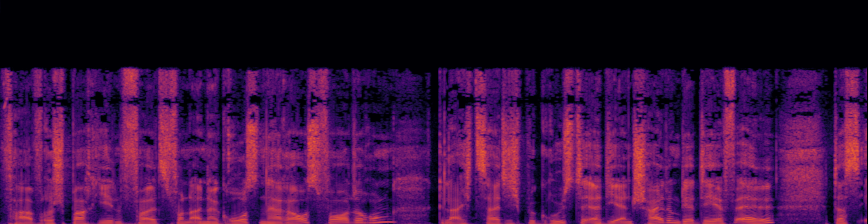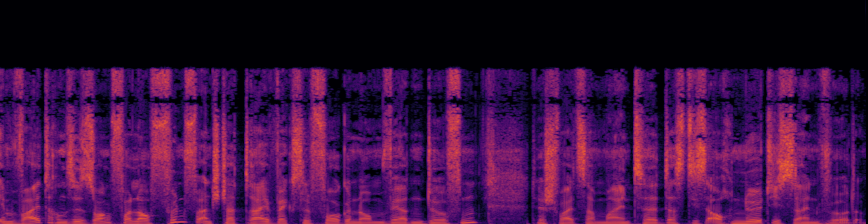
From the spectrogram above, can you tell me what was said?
Favre sprach jedenfalls von einer großen Herausforderung. Gleichzeitig begrüßte er die Entscheidung der DFL, dass im weiteren Saisonverlauf fünf anstatt drei Wechsel vorgenommen werden dürfen. Der Schweizer meinte, dass dies auch nötig sein würde.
